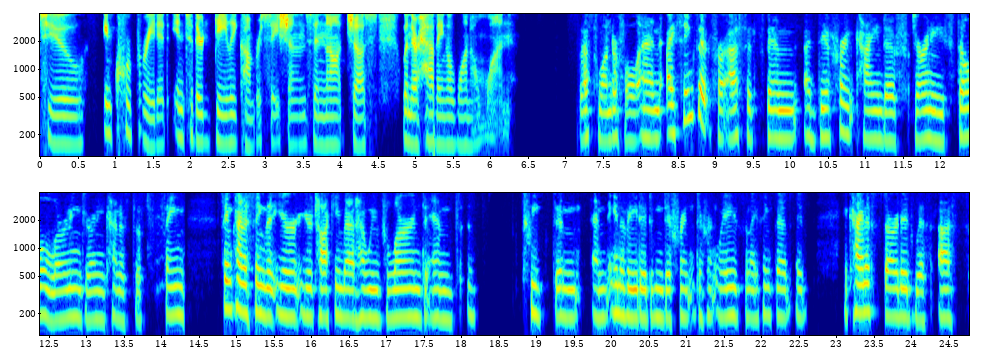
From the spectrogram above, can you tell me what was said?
to incorporate it into their daily conversations and not just when they're having a one-on-one. That's wonderful. And I think that for us, it's been a different kind of journey, still a learning journey, kind of the same, same kind of thing that you're, you're talking about, how we've learned and tweaked and, and innovated in different, different ways. And I think that it, it kind of started with us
